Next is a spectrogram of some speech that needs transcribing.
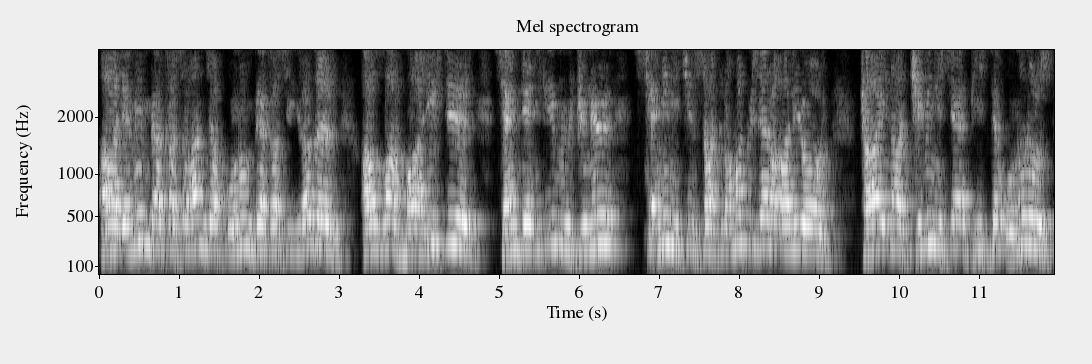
Alemin bekası ancak onun bekasıyladır. Allah maliktir. Sendeki mülkünü senin için saklamak üzere alıyor. Kainat kimin ise biz de onunuz.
